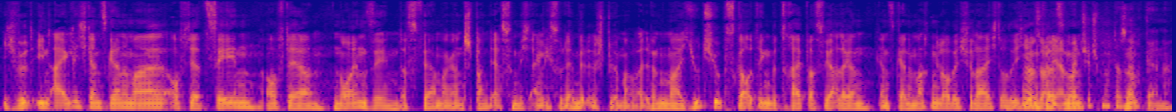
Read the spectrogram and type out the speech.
ich würde ihn eigentlich ganz gerne mal auf der 10, auf der 9 sehen. Das wäre mal ganz spannend. Er ist für mich eigentlich so der Mittelstürmer, weil wenn man mal YouTube-Scouting betreibt, was wir alle ganz, ganz gerne machen, glaube ich vielleicht, also ich Ja, immer, Salihamidzic macht das Ne? auch gerne.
